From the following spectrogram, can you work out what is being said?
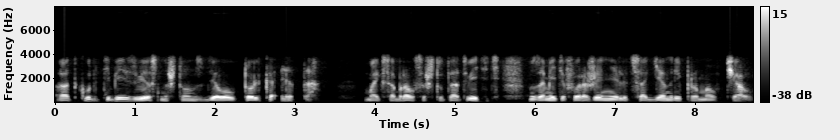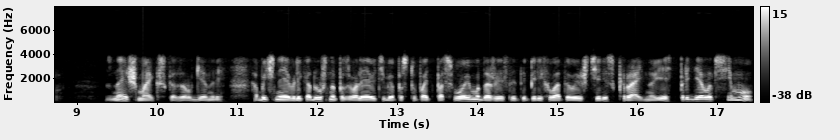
«А откуда тебе известно, что он сделал только это?» Майк собрался что-то ответить, но, заметив выражение лица Генри, промолчал. «Знаешь, Майк, — сказал Генри, — обычно я великодушно позволяю тебе поступать по-своему, даже если ты перехватываешь через край, но есть пределы всему.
